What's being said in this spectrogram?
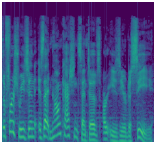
The first reason is that non cash incentives are easier to see.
